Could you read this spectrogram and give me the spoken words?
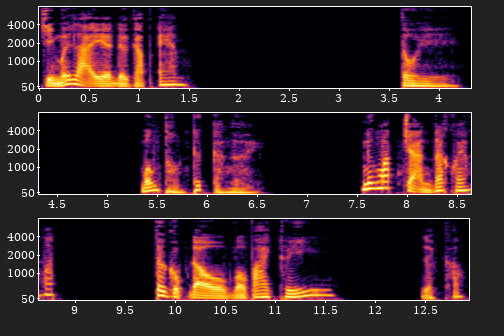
chị mới lại được gặp em? Tôi bỗng thổn thức cả người. Nước mắt tràn ra khóe mắt. Tôi gục đầu vào vai Thúy, rồi khóc.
